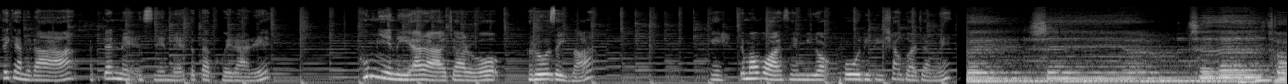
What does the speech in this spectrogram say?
စိတ်ခံတရာကအတက်နဲ့အစင်းနဲ့တက်တက်ခွဲထားတယ်။ခုမြင်နေရတာကကြတော့ဘရိုးစိတ်ပါ။ကဲတမောပေါ်ဆင်းပြီးတော့ဖိုးဒီဒီလျှောက်သွားကြမယ် Facing out to the tallest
